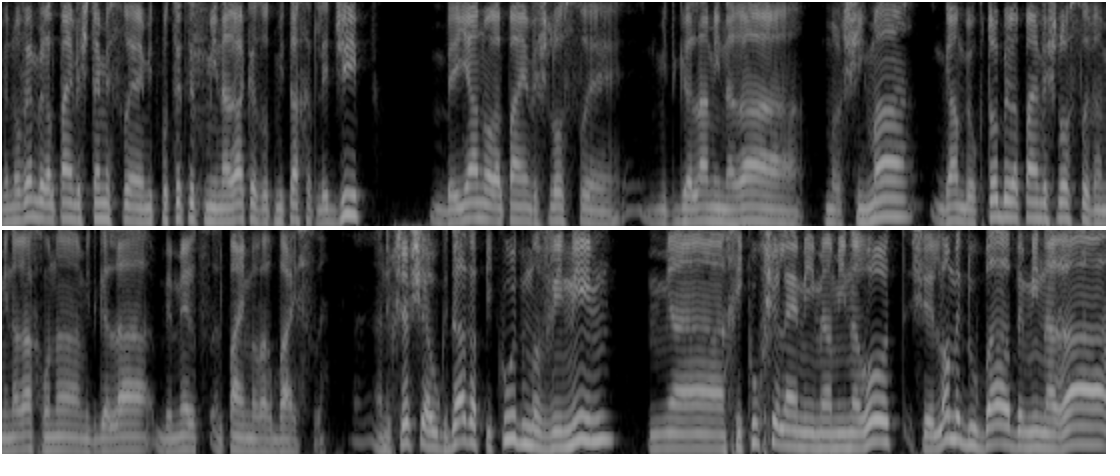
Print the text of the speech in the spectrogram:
בנובמבר 2012 מתפוצצת מנהרה כזאת מתחת לג'יפ. בינואר 2013 מתגלה מנהרה מרשימה, גם באוקטובר 2013, והמנהרה האחרונה מתגלה במרץ 2014. אני חושב שהאוגדה והפיקוד מבינים מהחיכוך שלהם עם המנהרות, שלא מדובר במנהרה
